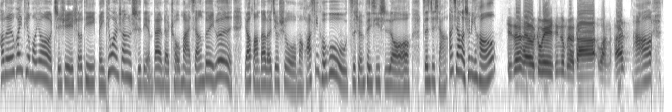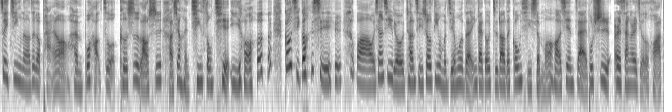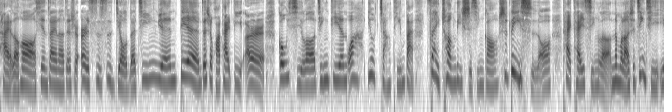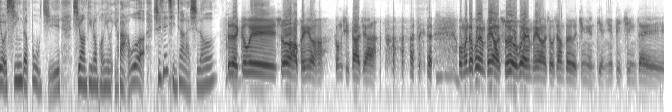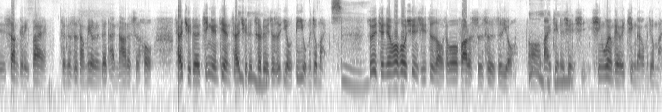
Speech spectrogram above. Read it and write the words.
好的，欢迎听众朋友持续收听每天晚上十点半的《筹码相对论》，要访到的就是我们华信投顾资深分析师哦，曾志祥阿祥老师，你好。先生，还有各位听众朋友，大家晚安。好，最近呢，这个盘哦很不好做，可是老师好像很轻松惬意哦，恭喜恭喜！哇，我相信有长期收听我们节目的，应该都知道在恭喜什么哈。现在不是二三二九的华泰了哈，现在呢这是二四四九的金源店，这是华泰第二，恭喜了！今天哇又涨停板，再创历史新高，是历史哦，太开心了。那么老师近期也有。新的布局，希望听众朋友有把握。时间请教老师哦。是的，各位所有好朋友哈，恭喜大家了！这个我们的会员朋友，所有会员朋友手上都有金源店，因为毕竟在上个礼拜整个市场没有人在谈它的时候，采取的金源店采取的策略就是有低我们就买。是。所以前前后后讯息至少差不多发了十次之有啊，买进的讯息，新会员朋友一进来我们就买。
